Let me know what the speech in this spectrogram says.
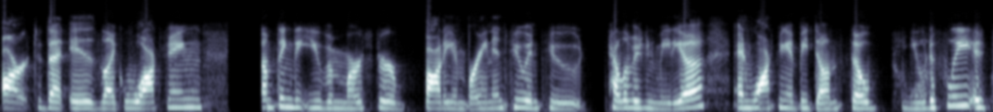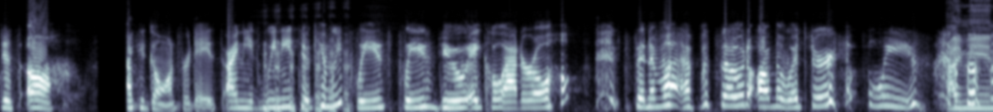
art that is like watching something that you've immersed your body and brain into into television media and watching it be done so beautifully is just oh I could go on for days. I need we need to can we please please do a collateral cinema episode on The Witcher, please. I mean,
